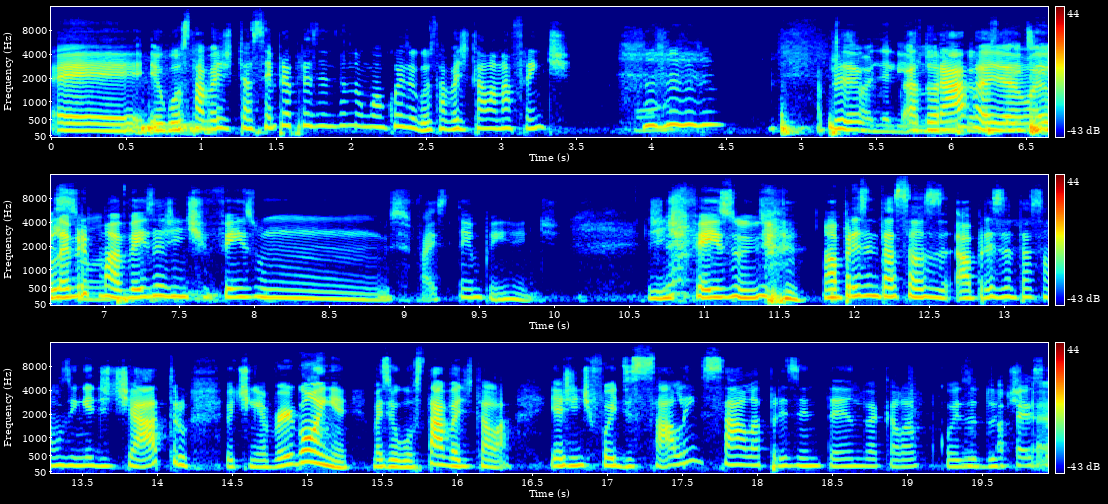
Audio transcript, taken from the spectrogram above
é, eu gostava de estar sempre apresentando alguma coisa. Eu gostava de estar lá na frente. Olha ali, Adorava. Eu, eu lembro que uma vez a gente fez um. Isso faz tempo, hein, gente? A gente fez um- uma apresentação, uma apresentaçãozinha de teatro. Eu tinha vergonha, mas eu gostava de estar lá. E a gente foi de sala em sala apresentando aquela coisa do A peça do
